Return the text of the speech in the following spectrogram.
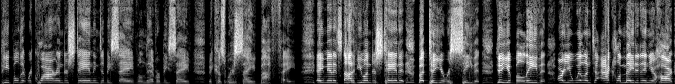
People that require understanding to be saved will never be saved because we're saved by faith. Amen. It's not if you understand it, but do you receive it? Do you believe it? Are you willing to acclimate it in your heart?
